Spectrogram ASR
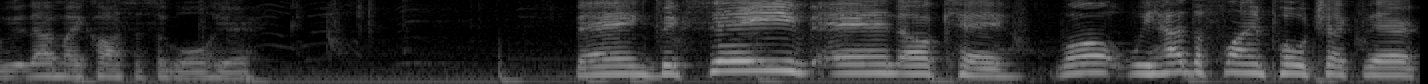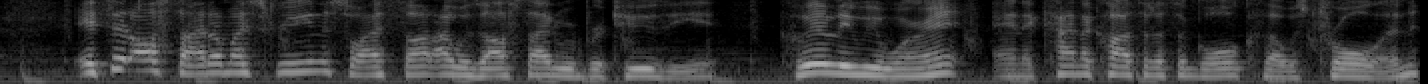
We, that might cost us a goal here. Bang, big save, and okay. Well, we had the flying poke check there. It said offside on my screen, so I thought I was offside with Bertuzzi. Clearly we weren't, and it kind of costed us a goal because I was trolling.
